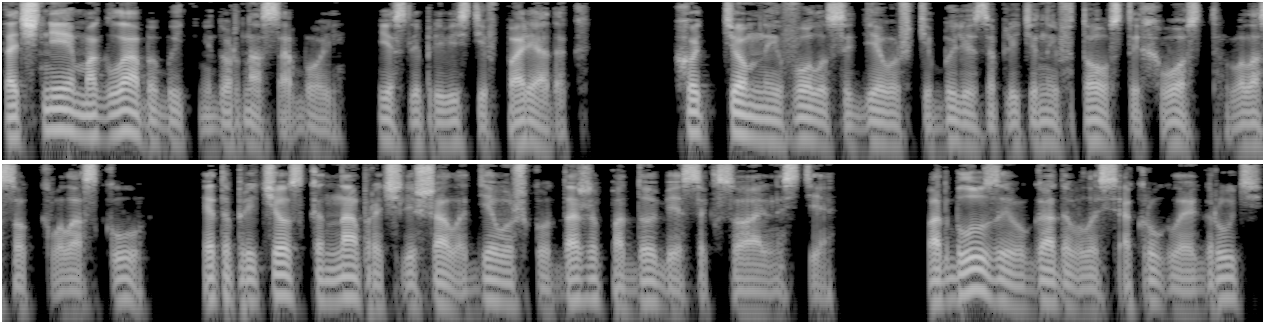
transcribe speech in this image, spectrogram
Точнее, могла бы быть недурна собой, если привести в порядок. Хоть темные волосы девушки были заплетены в толстый хвост, волосок к волоску, эта прическа напрочь лишала девушку даже подобия сексуальности. Под блузой угадывалась округлая грудь,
